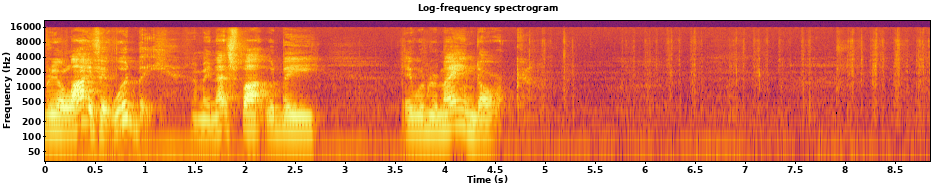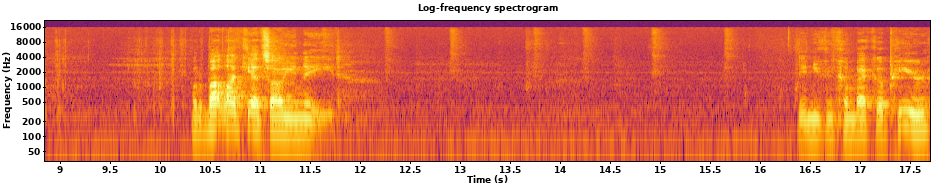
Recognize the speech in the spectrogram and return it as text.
real life it would be. I mean that spot would be it would remain dark. But about like that's all you need then you can come back up here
